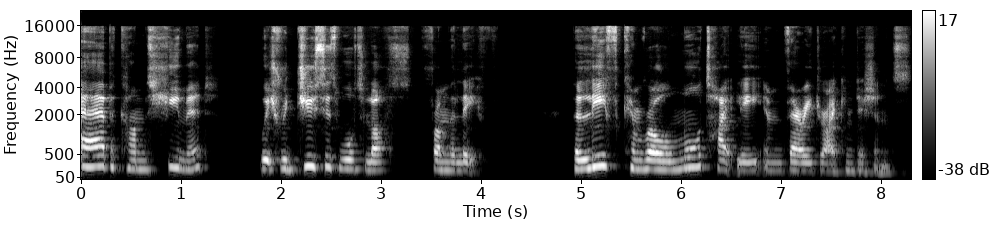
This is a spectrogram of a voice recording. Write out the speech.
air becomes humid, which reduces water loss from the leaf. The leaf can roll more tightly in very dry conditions.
